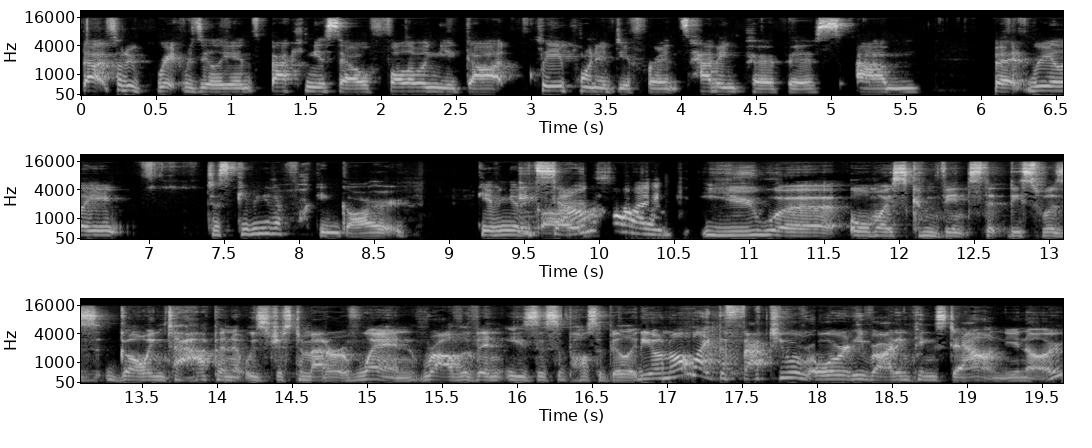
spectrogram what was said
that sort of grit, resilience, backing yourself, following your gut, clear point of difference, having purpose, um, but really just giving it a fucking go giving it, it sounds like you were almost convinced that this was going to happen. It was just a matter of when, rather than is this a possibility or not? Like the fact you were already writing things down, you know?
